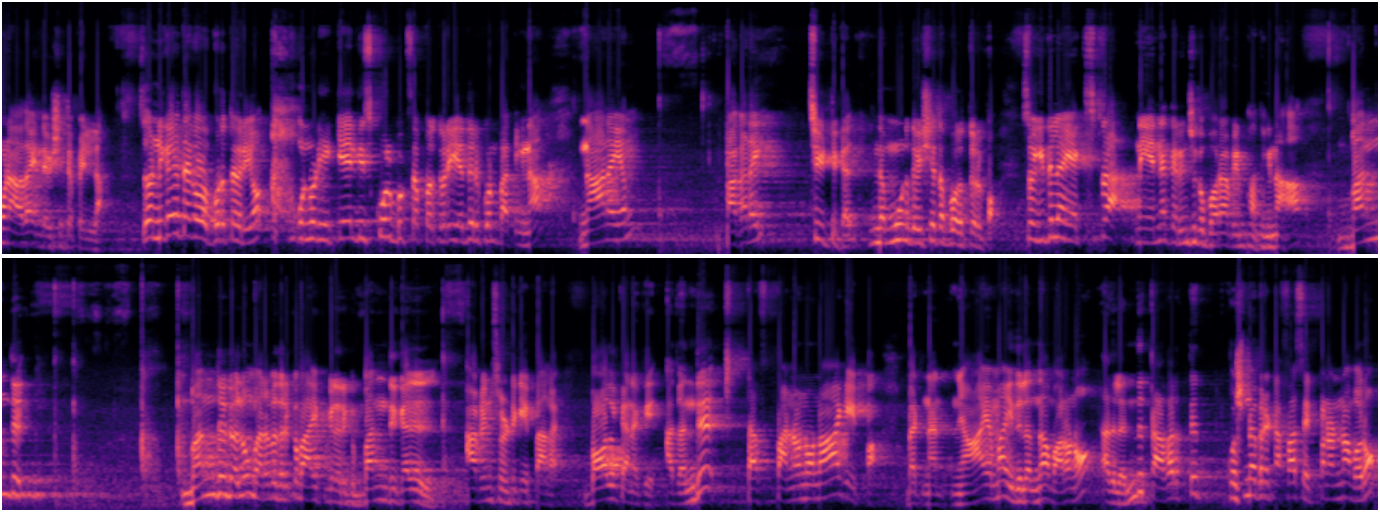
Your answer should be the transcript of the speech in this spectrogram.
மூணாவதா இந்த விஷயத்தை போயிடலாம். ஸோ நிகழ்த்தகவு பொறுத்தவரையும் உன்னுடைய கேள்வி ஸ்கூல் புக்ஸை பொறுத்தவரை எது இருக்கும்னு பார்த்தீங்கன்னா நாணயம் பகடை சீட்டுகள். இந்த மூணு விஷயத்தை பொறுத்து இருக்கும். ஸோ இதுல எக்ஸ்ட்ரா நீ என்ன தெரிஞ்சுக்க போற அப்படின்னு பார்த்தீங்கன்னா பந்து. பந்துகளும் வருவதற்கு வாய்ப்புகள் இருக்கு. பந்துகள் அப்படின்னு சொல்லிட்டு கேட்பாங்க. பால் கணக்கு. அது வந்து டஃப் பண்ணணும்னா கேட்பான். பட் நான் நியாயமாக இதுலேருந்து தான் வரணும். அதுலேருந்து தவிர்த்து கொஸ்டின் பேப்பரை டஃபாக செட் பண்ணணும்னா வரும்.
